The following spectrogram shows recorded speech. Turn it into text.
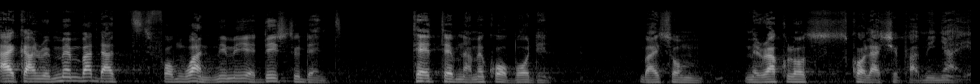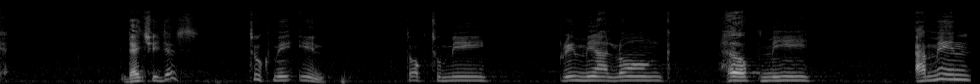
I can remember that from one, maybe a day student, third term na call boarding by some miraculous scholarship i mean Then she just took me in, talked to me, bring me along, help me. I mean,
